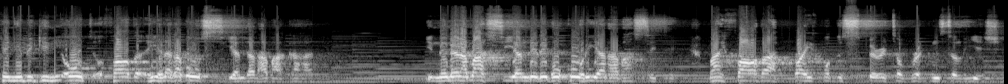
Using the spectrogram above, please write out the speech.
Can you begin, oh Father, in the and my Father, I pray for the spirit of reconciliation.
